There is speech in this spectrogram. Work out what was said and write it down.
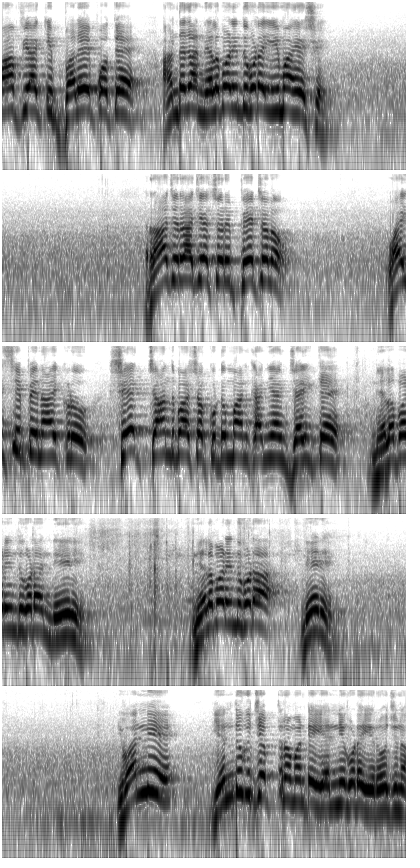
మాఫియాకి బలైపోతే అండగా నిలబడింది కూడా ఈ మహేషే. రాజరాజేశ్వరి పేటలో వైసీపీ నాయకుడు షేక్ చాంద్ బాషా కుటుంబానికి అన్యాయం జరిగితే నిలబడింది కూడా నేనే. నిలబడింది కూడా నేనే. ఇవన్నీ ఎందుకు చెప్తున్నామంటే ఇవన్నీ కూడా ఈ రోజున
